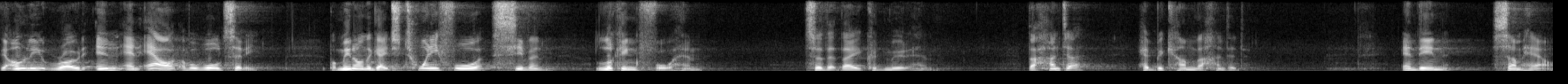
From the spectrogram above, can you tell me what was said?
the only road in and out of a walled city. Put men on the gates 24 7 looking for him so that they could murder him. The hunter had become the hunted. And then somehow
